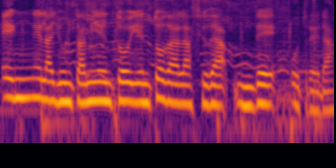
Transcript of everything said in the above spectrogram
en el ayuntamiento y en toda la ciudad de Utrera.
